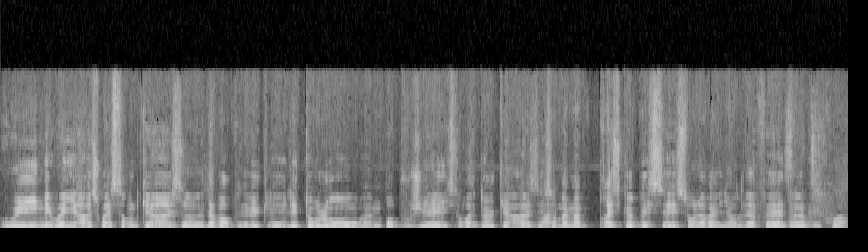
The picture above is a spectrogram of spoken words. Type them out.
Oui, mais vous voyez, 1,75, euh, d'abord, vous avez vu que les, les taux longs n'ont même pas bougé, ils sont à 2,15. Ils sont même presque baissés sur la réunion de la Fed. Ça nous dit quoi?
